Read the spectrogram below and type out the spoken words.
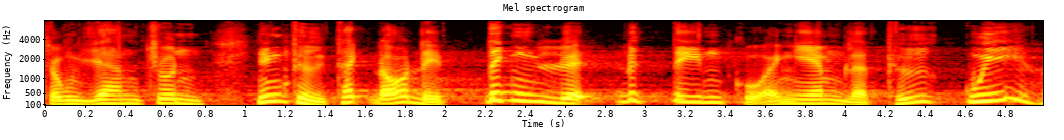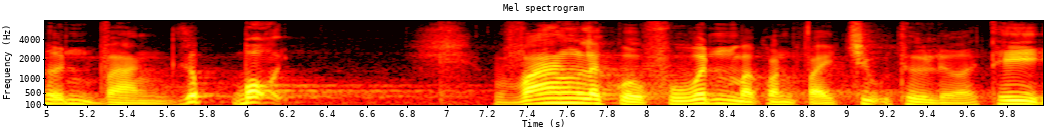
trong gian chuân những thử thách đó để tinh luyện đức tin của anh em là thứ quý hơn vàng gấp bội. Vàng là của phù huynh mà còn phải chịu thử lửa thì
